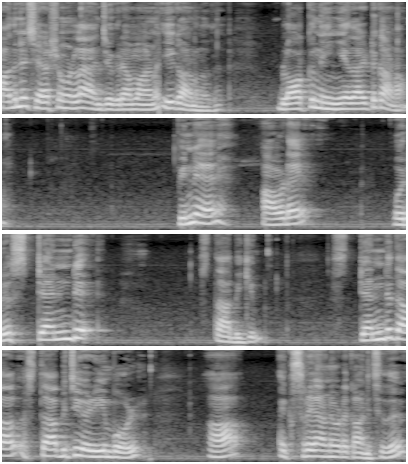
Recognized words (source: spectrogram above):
അതിനുശേഷമുള്ള ആൻജിയോഗ്രാമാണ് ഈ കാണുന്നത്. ബ്ലോക്ക് നീങ്ങിയതായിട്ട് കാണാം. പിന്നെ അവിടെ ഒരു സ്റ്റെന്റ് സ്ഥാപിക്കും. സ്റ്റെന്റ് സ്ഥാപിച്ച് കഴിയുമ്പോൾ ആ എക്സ്റേ ആണ് ഇവിടെ കാണിച്ചത്.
